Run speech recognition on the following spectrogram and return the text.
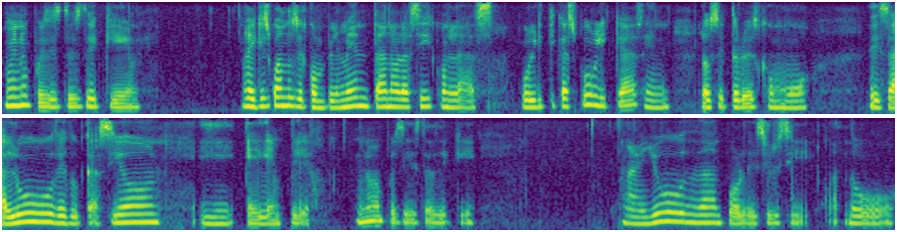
Bueno, pues esto es de que aquí es cuando se complementan ahora sí con las políticas públicas en los sectores como de salud, de educación y el empleo. ¿no? Pues estas de que ayudan, por decir si cuando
